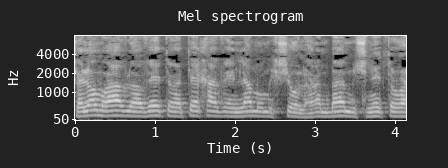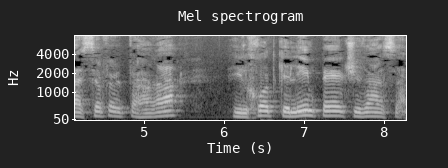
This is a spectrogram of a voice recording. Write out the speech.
שלום רב לא אוהב את תורתך ואין למה מכשול. הרמב"ם, משנה תורה, ספר טהרה, הלכות כלים, פרק 17.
